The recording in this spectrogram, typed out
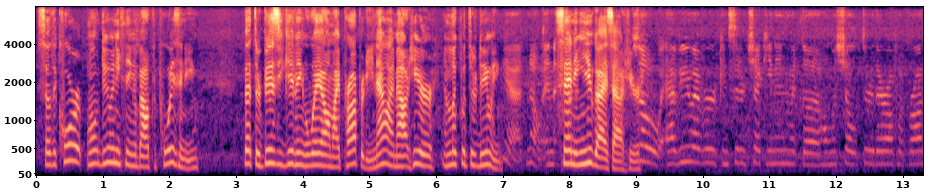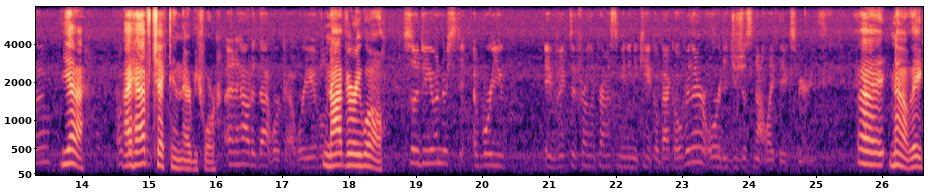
So the court won't do anything about the poisoning, but they're busy giving away all my property. Now I'm out here and look what they're doing Yeah, no, and sending you guys out here. so have you ever considered checking in with the homeless shelter there off of Prado? yeah, Okay. I have checked in there before. And how did that work out? Were you able? to... Not very well. So do you understand? Were you evicted from the premise, meaning you can't go back over there, or did you just not like the experience? Uh, no, they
